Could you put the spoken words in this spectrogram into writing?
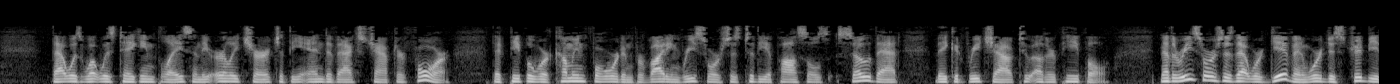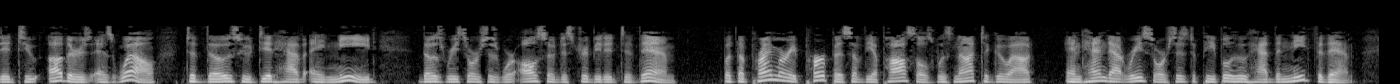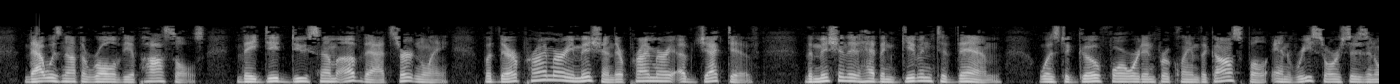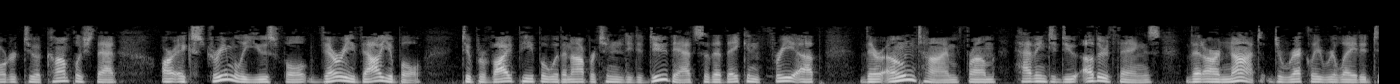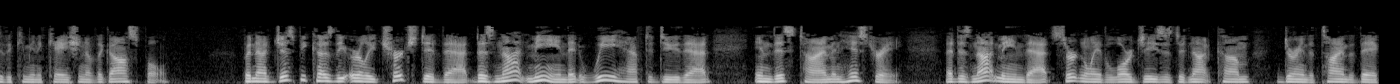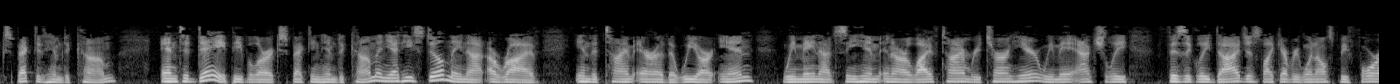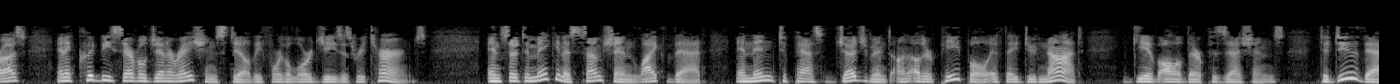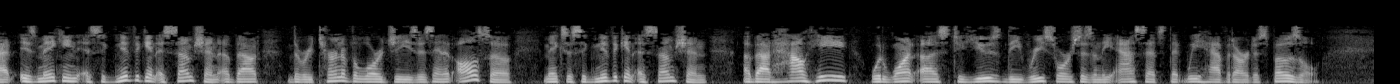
That was what was taking place in the early church at the end of Acts chapter 4. That people were coming forward and providing resources to the apostles so that they could reach out to other people. Now the resources that were given were distributed to others as well, to those who did have a need. Those resources were also distributed to them. But the primary purpose of the apostles was not to go out and hand out resources to people who had the need for them. That was not the role of the apostles. They did do some of that, certainly, but their primary mission, their primary objective, the mission that had been given to them was to go forward and proclaim the gospel, and resources in order to accomplish that are extremely useful, very valuable to provide people with an opportunity to do that so that they can free up their own time from having to do other things that are not directly related to the communication of the gospel. But now just because the early church did that does not mean that we have to do that in this time in history. That does not mean that certainly the Lord Jesus did not come during the time that they expected him to come, and today people are expecting him to come, and yet he still may not arrive in the time era that we are in. We may not see him in our lifetime return here. We may actually physically die just like everyone else before us, and it could be several generations still before the Lord Jesus returns. And so to make an assumption like that, and then to pass judgment on other people if they do not give all of their possessions. To do that is making a significant assumption about the return of the Lord Jesus, and it also makes a significant assumption about how He would want us to use the resources and the assets that we have at our disposal.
